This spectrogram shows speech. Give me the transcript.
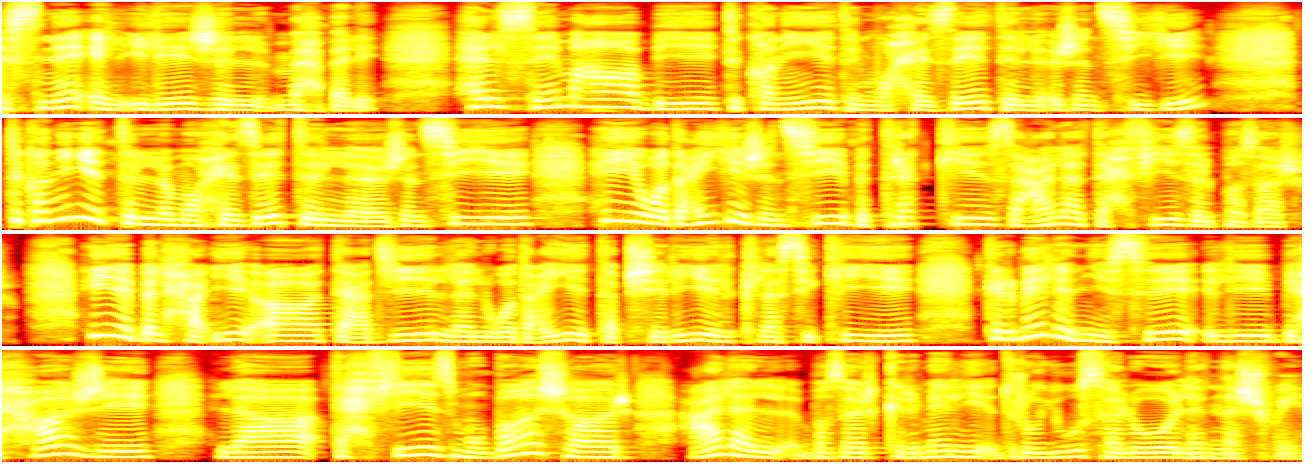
أثناء العلاج المهبلي هل سامعة بتقنية المحاذاة الجنسية؟ تقنية المحاذاة الجنسية هي وضعية جنسية بتركز على تحفيز البظر هي بالحقيقة تعديل للوضعية التبشيرية الكلاسيكية كرمال النساء اللي بحاجة لتحفيز مباشر على البظر كرمال يقدروا يوصلوا للنشوة.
